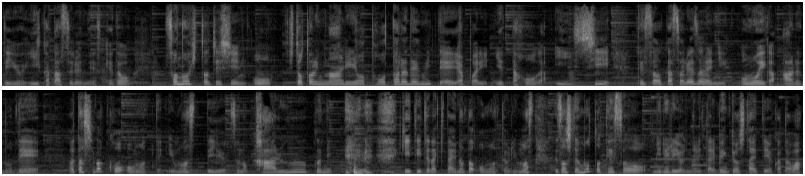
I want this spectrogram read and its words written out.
ていう言い方するんですけどその人自身を人となりをトータルで見てやっぱり言った方がいいし手相家それぞれに思いがあるので私はこう思っていますっていうその軽くね 聞いていただきたいなと思っております。でそしてもっと手相を見れるようになりたい勉強したいっていう方は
